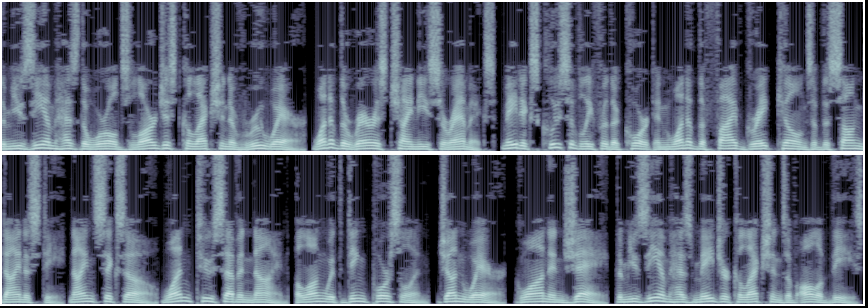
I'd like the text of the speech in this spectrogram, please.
the museum has the world's largest collection of Ru ware, one of the rarest Chinese ceramics, made exclusively for the court and one of the five great kilns of the Song dynasty 960-1279, along with Ding porcelain, Jun ware, Guan and Zhe. The museum has major collections of all of these.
